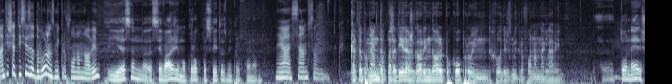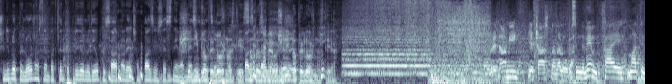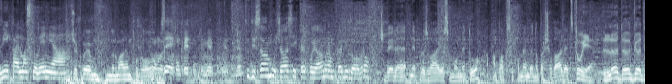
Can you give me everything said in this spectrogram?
Antiša, ti si zadovoljen z mikrofonom novim? Jaz sem, se važim okrog po svetu z mikrofonom. Ja, sam sem. Kaj to pomeni, da paradiraš gor in dol po kopru in hodiš z mikrofonom na glavi? To ne, še ni bilo priložnosti, ampak tam, ko pridejo ljudje v pisarno, rečem, pazi, vse snemam. Še ni bilo priložnosti, sem razumel, še ni bilo priložnosti. Ja. Pred nami je časna naloga. Mislim, ne vem, kaj imate vi, kaj ima Slovenija. Pričakujem normalen pogovor. Bom zdaj en konkreten primer povedal. Ne? Tudi sam včasih kaj pojamram, kar ni dobro. Čebele ne proizvajajo samo medu, ampak so pomemben opraševalec. To je LDGD,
